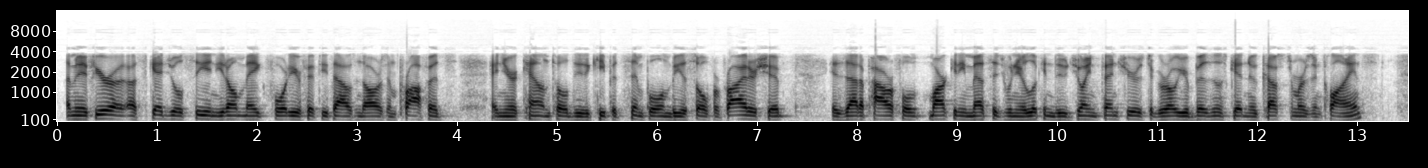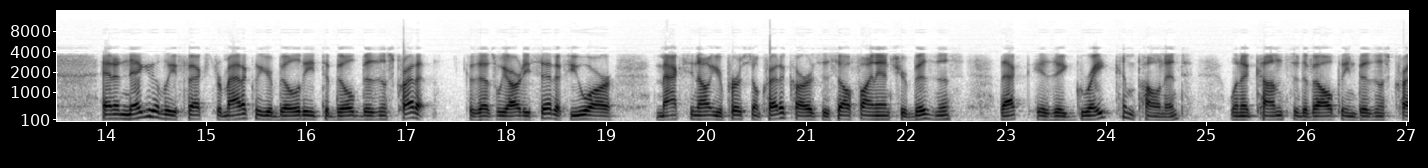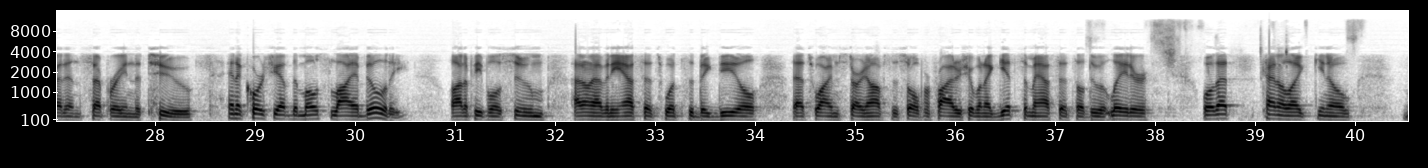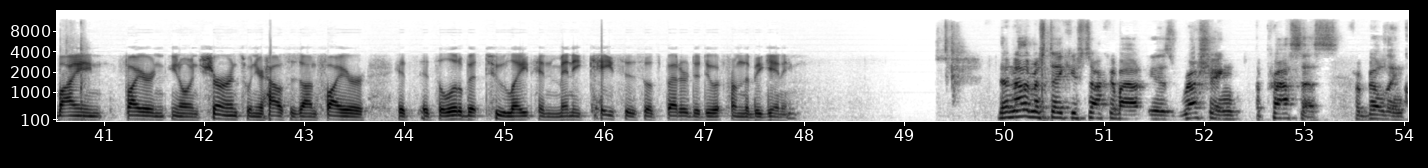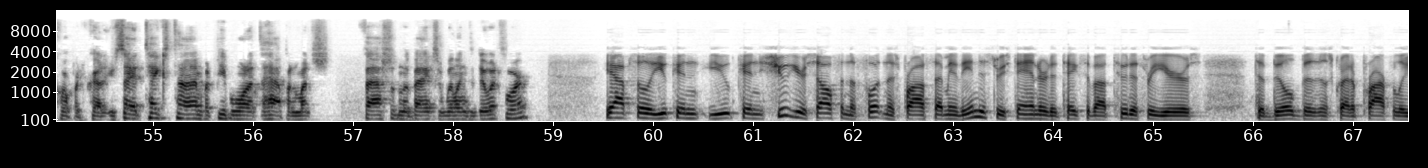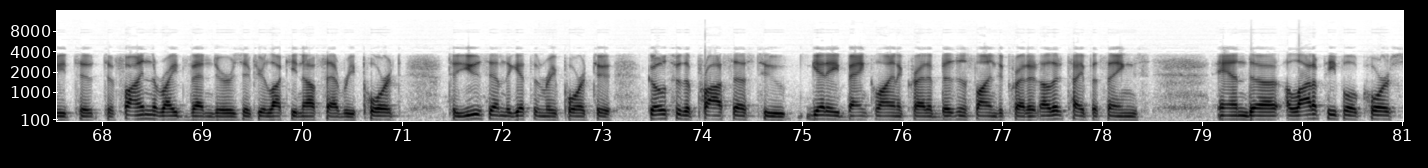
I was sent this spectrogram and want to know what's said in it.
I mean, if you're a, a Schedule C and you don't make forty or fifty thousand dollars in profits, and your accountant told you to keep it simple and be a sole proprietorship, is that a powerful marketing message when you're looking to do joint ventures to grow your business, get new customers and clients? And it negatively affects dramatically your ability to build business credit. Because as we already said, if you are maxing out your personal credit cards to self-finance your business, that is a great component when it comes to developing business credit and separating the two. And of course, you have the most liability. A lot of people assume I don't have any assets. What's the big deal? That's why I'm starting off as a sole proprietorship. When I get some assets, I'll do it later. Well, that's kind of like you know buying fire you know insurance when your house is on fire. It's it's a little bit too late in many cases, so it's better to do it from the beginning. Another mistake you talk about is rushing the process for building corporate credit. You say it takes time, but people want it to happen much faster than the banks are willing to do it for. Yeah, absolutely. You can you can shoot yourself in the foot in this process. I mean, the industry standard it takes about two to three years to build business credit properly, to to find the right vendors if you're lucky enough that report, to use them to get them report, to go through the process to get a bank line of credit, business lines of credit, other type of things. And uh, a lot of people, of course,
